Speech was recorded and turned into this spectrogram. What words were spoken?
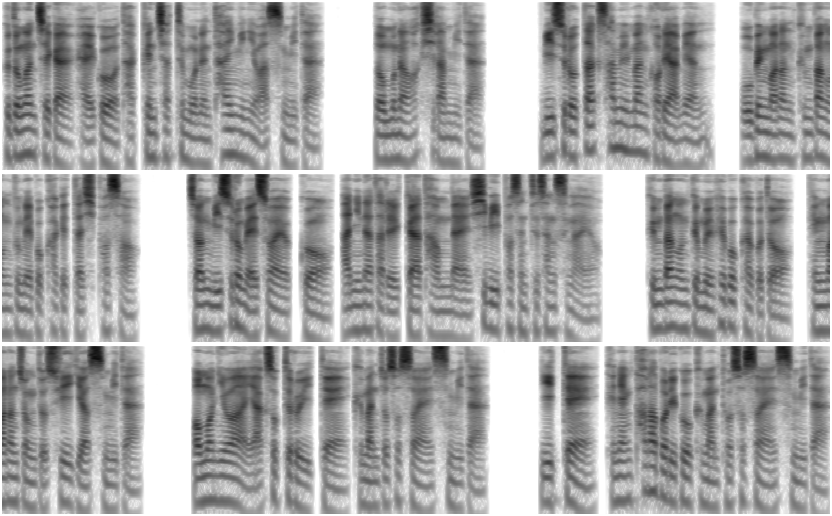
그동안 제가 알고 닦은 차트 모는 타이밍이 왔습니다. 너무나 확실합니다. 미수로 딱 3일만 거래하면 500만원 금방 원금 회복하겠다 싶어서 전 미수로 매수하였고 아니나 다를까 다음날 12% 상승하여 금방 원금을 회복하고도 100만원 정도 수익이었습니다. 어머니와 약속대로 이때 그만뒀었어야 했습니다. 이때 그냥 팔아버리고 그만뒀었어야 했습니다.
